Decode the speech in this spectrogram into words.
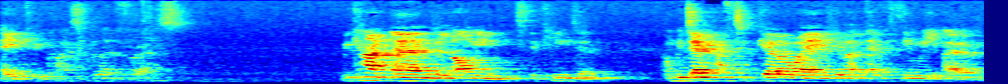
paid through Christ's blood for us. We can't earn belonging to the kingdom, and we don't have to go away and give up everything we own.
